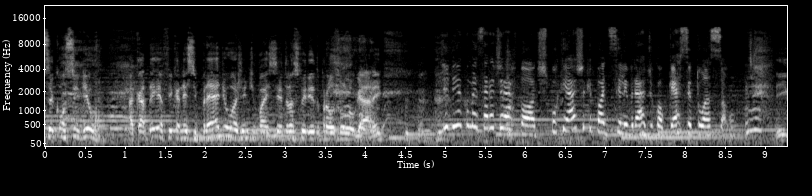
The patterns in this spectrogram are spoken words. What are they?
Você conseguiu. A cadeia fica nesse prédio ou a gente vai ser transferido para outro lugar, hein? Devia começar a tirar fotos, porque acho que pode se livrar de qualquer situação. E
